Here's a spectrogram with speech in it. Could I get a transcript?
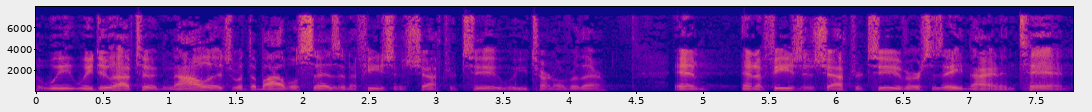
we, we do have to acknowledge what the Bible says in Ephesians chapter 2. Will you turn over there? And in Ephesians chapter 2, verses 8, 9, and 10,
